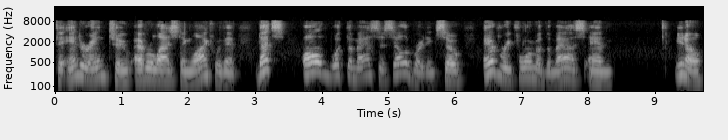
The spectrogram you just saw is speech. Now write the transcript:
to enter into everlasting life with him. That's all what the Mass is celebrating. So every form of the Mass, and you know,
